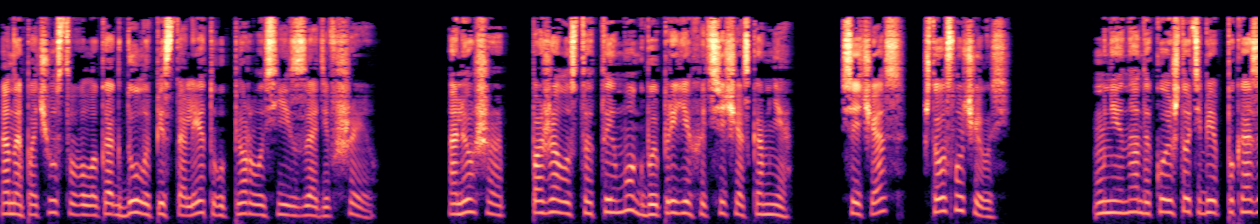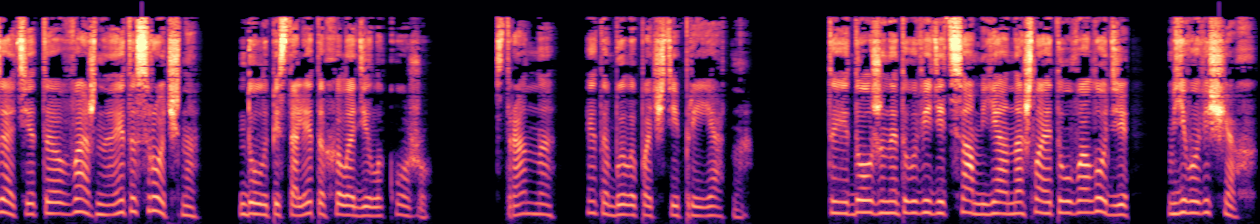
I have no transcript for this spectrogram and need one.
она почувствовала, как дуло пистолета уперлось ей сзади в шею. «Алёша, пожалуйста, ты мог бы приехать сейчас ко мне?» «Сейчас? Что случилось?» «Мне надо кое-что тебе показать, это важно, это срочно». Дуло пистолета холодило кожу. Странно, это было почти приятно. «Ты должен это увидеть сам, я нашла это у Володи, в его вещах».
